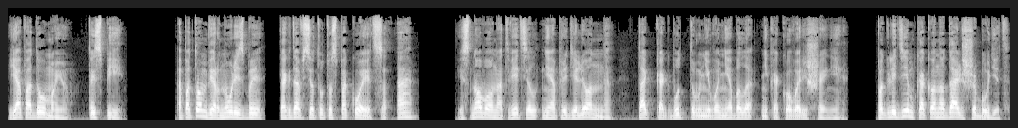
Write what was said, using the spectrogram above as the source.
"Я подумаю. Ты спи. А потом вернулись бы, когда все тут успокоится, а?" И снова он ответил неопределенно, так как будто у него не было никакого решения. Поглядим, как оно дальше будет.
